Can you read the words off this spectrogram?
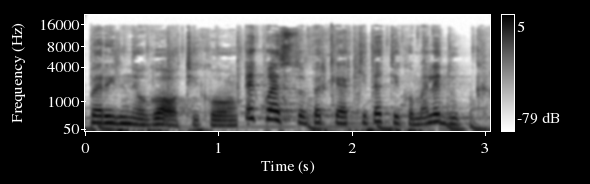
per il neogotico e questo perché architetti come Leduc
